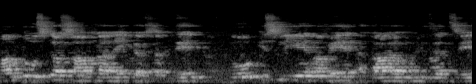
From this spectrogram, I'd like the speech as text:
ہم تو اس کا سامنا نہیں کر سکتے۔ تو اس لیے ہمیں اللہ رب العزت سے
